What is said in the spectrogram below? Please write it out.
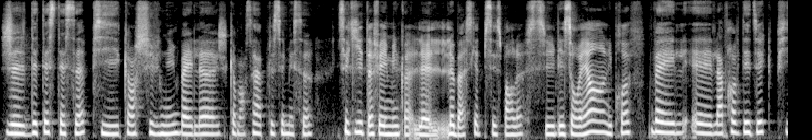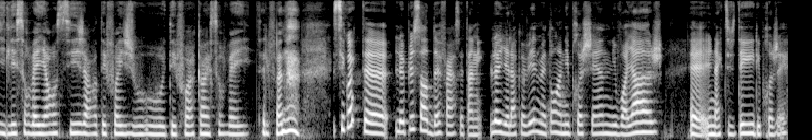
Je détestais ça, puis quand je suis venue, ben là, j'ai commencé à plus aimer ça. C'est qui t'a fait aimer le, le, le basket puis ces sports-là? C'est les surveillants, les profs? Ben, euh, la prof d'éduc puis les surveillants aussi. Genre, des fois, ils jouent ou des fois, quand ils surveillent, c'est le fun. c'est quoi que t'as le plus hâte de faire cette année? Là, il y a la COVID, mettons, l'année prochaine, les voyages, euh, une activité, des projets.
